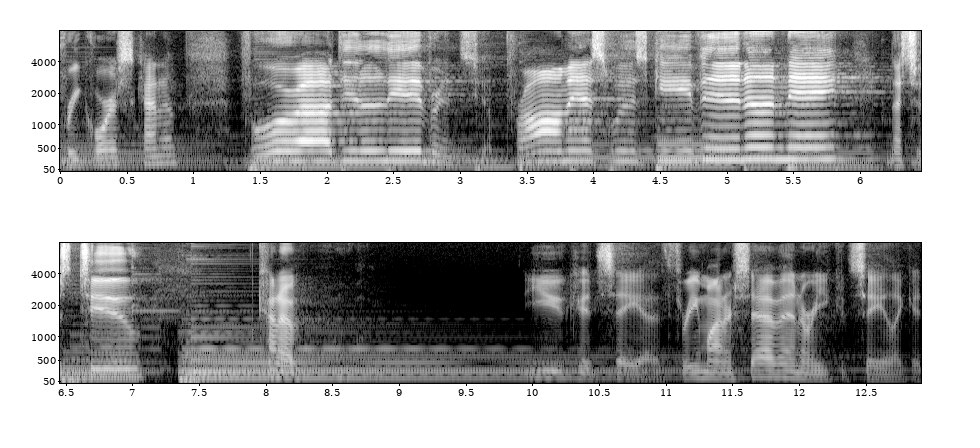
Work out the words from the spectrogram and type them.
pre chorus kind of, for our deliverance, your promise was given a name. And that's just two kind of, you could say a three minor seven, or you could say like a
